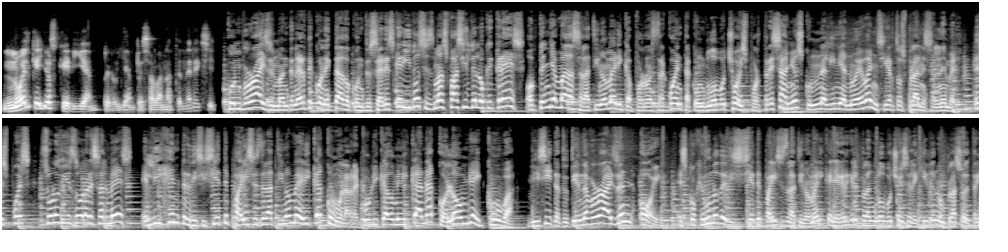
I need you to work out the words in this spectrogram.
No el que ellos querían, pero ya empezaban a tener éxito. Con Verizon, mantenerte conectado con tus seres queridos es más fácil de lo que crees. Obtén llamadas a Latinoamérica por nuestra cuenta con Globo Choice por tres años con una línea nueva en ciertos planes al Nemery. Después, solo 10 dólares al mes. Elige entre 17 países de Latinoamérica como la República Dominicana, Colombia y Cuba. Visita tu tienda Verizon hoy. Escoge uno de 17 países de Latinoamérica y agrega el plan Globo Choice elegido en un plazo de 30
